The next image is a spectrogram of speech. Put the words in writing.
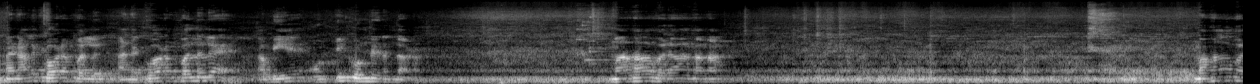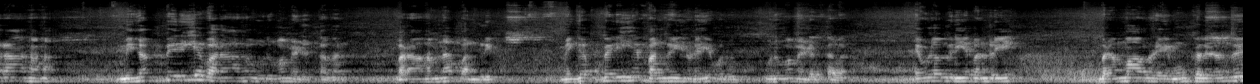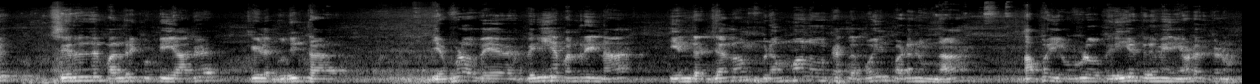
அதனால கோரப்பல்லு. அந்த கோரப்பல்லுல அப்படியே ஒட்டி கொண்டு இருந்தாலும். மகாவராகா மகாவராகா மிகப்பெரிய வராக உருவம் எடுத்தவர். வராகம்னா பன்றி. மிகப்பெரிய பன்றியினுடைய ஒரு உருவம் எடுத்தவர். எவ்வளவு பெரிய பன்றி? பிரம்மாவுடைய மூக்கிலிருந்து சிறு பன்றி குட்டியாக கீழே குதித்தார். எவ்வளவு பெரிய பன்றினா இந்த ஜலம் பிரம்மலோகத்துல போய் படணும்னா அப்ப எவ்வளவு பெரிய திறமையோட இருக்கணும்.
